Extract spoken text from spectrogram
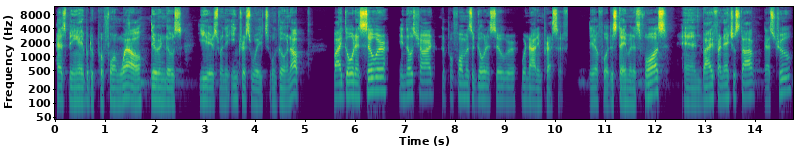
has been able to perform well during those years when the interest rates were going up. Buy gold and silver, in those charts, the performance of gold and silver were not impressive. Therefore, the statement is false. And buy financial stock, that's true.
